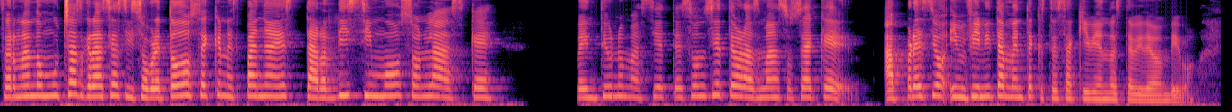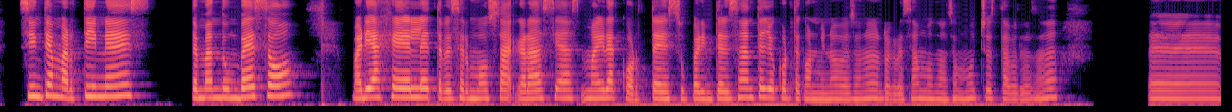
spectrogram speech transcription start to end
Fernando, muchas gracias y sobre todo sé que en España es tardísimo, son las que 21 más 7, son 7 horas más, o sea que aprecio infinitamente que estés aquí viendo este video en vivo. Cintia Martínez, te mando un beso. María GL, te ves hermosa, gracias. Mayra Cortés, súper interesante. Yo corté con mi novio, ¿no? regresamos no hace mucho, esta vez. Eh,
